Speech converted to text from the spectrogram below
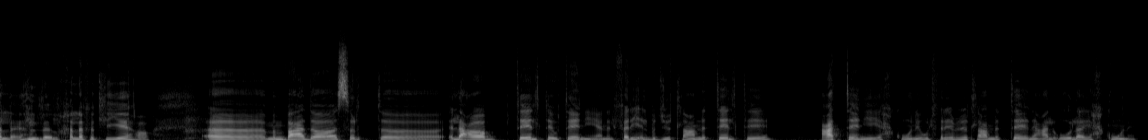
اللي خلفت لي إياها. آه من بعدها صرت آه ألعب ثالثه وثانيه يعني الفريق اللي بده يطلع من الثالثه على الثانية يحكوني والفريق اللي بيطلع من الثاني على الأولى يحكوني.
